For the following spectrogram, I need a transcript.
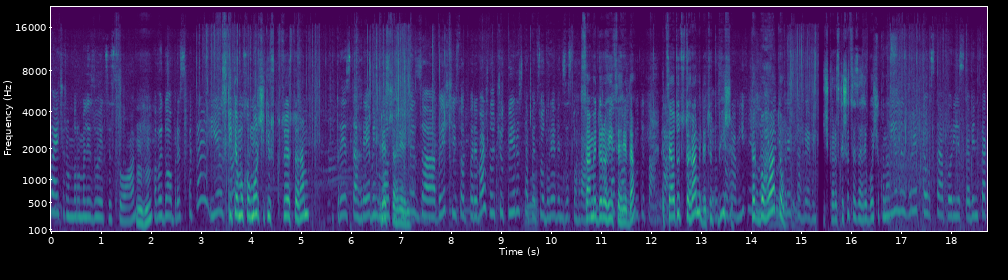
вечором нормалізується сон, угу. ви добре спите і Скільки мухоморчиків стоїть 100 грам? 300 гривень 300 може гривень. бути за вищий сорт, переважно 400-500 гривень за 100 грамів. Самий дорогий це гриб, так, так. Це отут 100 грам іде, тут 100 більше. грам. Їхній Так багато? 300 гривень. Розкажи, що це за грибочок у нас? Білий гриб товста порізка, він так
